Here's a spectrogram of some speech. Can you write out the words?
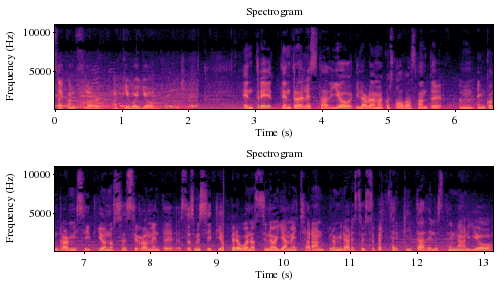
Second floor. Aquí voy yo. Entré dentro del estadio y la verdad me ha costado bastante mm, encontrar mi sitio. No sé si realmente este es mi sitio, pero bueno, si no ya me echarán. Pero mirar, estoy súper cerquita del escenario.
